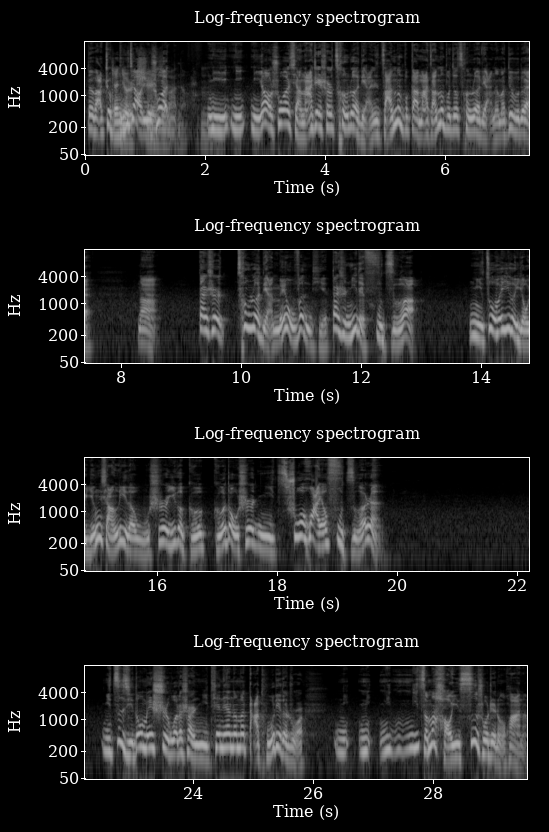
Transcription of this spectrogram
对吧？这不叫你说你你你要说想拿这事儿蹭热点，咱们不干嘛？咱们不就蹭热点的吗？对不对？那。但是蹭热点没有问题，但是你得负责。你作为一个有影响力的舞狮，一个格格斗师，你说话要负责任。你自己都没试过的事儿，你天天他妈打徒弟的主，你你你你怎么好意思说这种话呢？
